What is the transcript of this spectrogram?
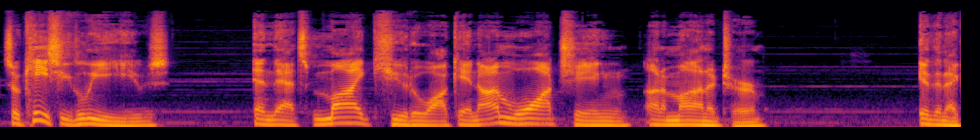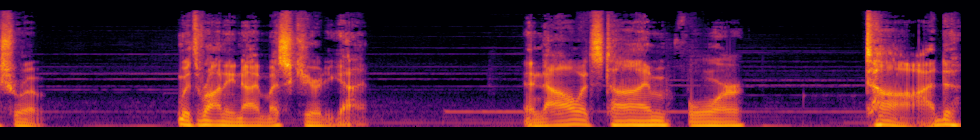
So Casey leaves, and that's my cue to walk in. I'm watching on a monitor in the next room with Ronnie Knight, my security guy. And now it's time for Todd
